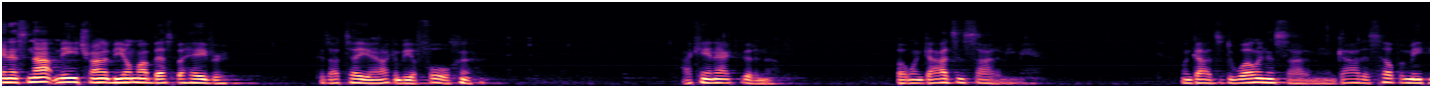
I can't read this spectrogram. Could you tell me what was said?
And it's not me trying to be on my best behavior. Because I tell you, I can be a fool. I can't act good enough. But when God's inside of me, man, when God's dwelling inside of me and God is helping me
